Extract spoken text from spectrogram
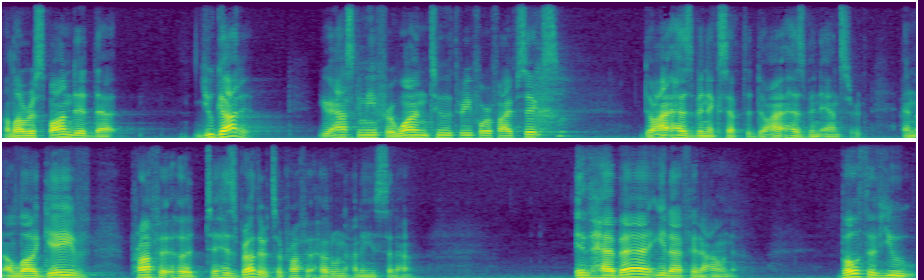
Allah responded that you got it. You're asking me for one, two, three, four, five, six. Dua has been accepted. Dua has been answered. And Allah gave prophethood to his brother, to Prophet Harun alayhi salam. اذهبا إلى فرعون. Both of you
